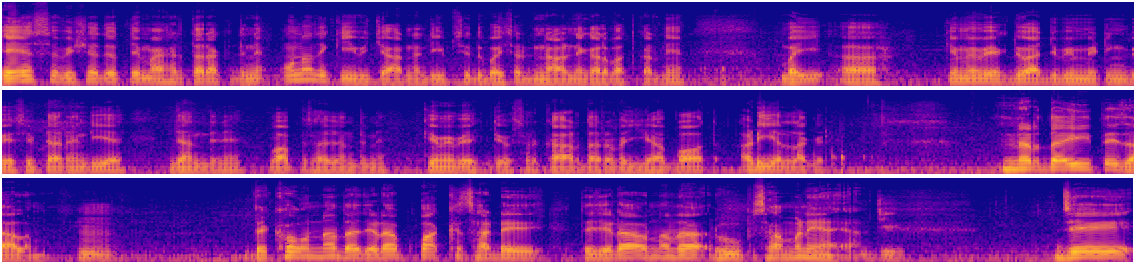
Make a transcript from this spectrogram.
ਇਸ ਵਿਸ਼ੇ ਦੇ ਉੱਤੇ ਮਾਹਿਰਤਾ ਰੱਖਦੇ ਨੇ ਉਹਨਾਂ ਦੇ ਕੀ ਵਿਚਾਰ ਨੇ? ਦੀਪ ਸਿੱਧੂ ਬਾਈ ਸਾਡੇ ਨਾਲ ਨੇ ਗੱਲਬਾਤ ਕਰਦੇ ਆ ਬਾਈ ਕਿਵੇਂ ਵੇਖਦੇ ਹੋ? ਅੱਜ ਵੀ ਮੀਟਿੰਗ ਬੇਸਿੱਟਾ ਰਹਿੰਦੀ ਹੈ ਜਾਂਦੇ ਨੇ ਵਾਪਸ ਆ ਜਾਂਦੇ ਨੇ। ਕਿਵੇਂ ਵੇਖਦੇ ਹੋ? ਸਰਕਾਰ ਦਾ ਰਵੱਈਆ ਬਹੁਤ ਅੜੀਅਲ ਲੱਗ ਰਿਹਾ। ਨਿਰਦਈ ਤੇ ਜ਼ਾਲਮ। ਹੂੰ। ਦੇਖੋ ਉਹਨਾਂ ਦਾ ਜਿਹੜਾ ਪੱਖ ਸਾਡੇ ਤੇ ਜਿਹੜਾ ਉਹਨਾਂ ਦਾ ਰੂਪ ਸਾਹਮਣੇ ਆਇਆ। ਜੀ। ਜੇ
